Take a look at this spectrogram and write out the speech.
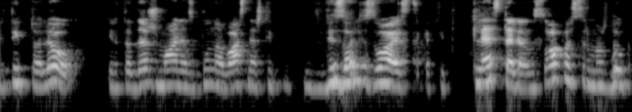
ir taip toliau. Ir tada žmonės būna vos, nes aš taip vizualizuojuosi, kad taip klestelė ant sofos ir maždaug,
